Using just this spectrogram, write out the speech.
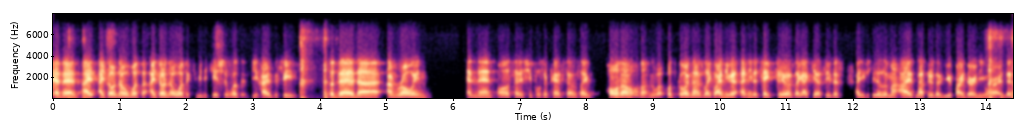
and then I, I don't know what the I don't know what the communication was behind the scenes. But then uh, I'm rolling and then all of a sudden she pulls her pants down. It's like, hold on, hold on, what, what's going on? It's like, well, I need I need a take two. It's like I can't see this. I need to see this with my eyes, not through the viewfinder anymore. This,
